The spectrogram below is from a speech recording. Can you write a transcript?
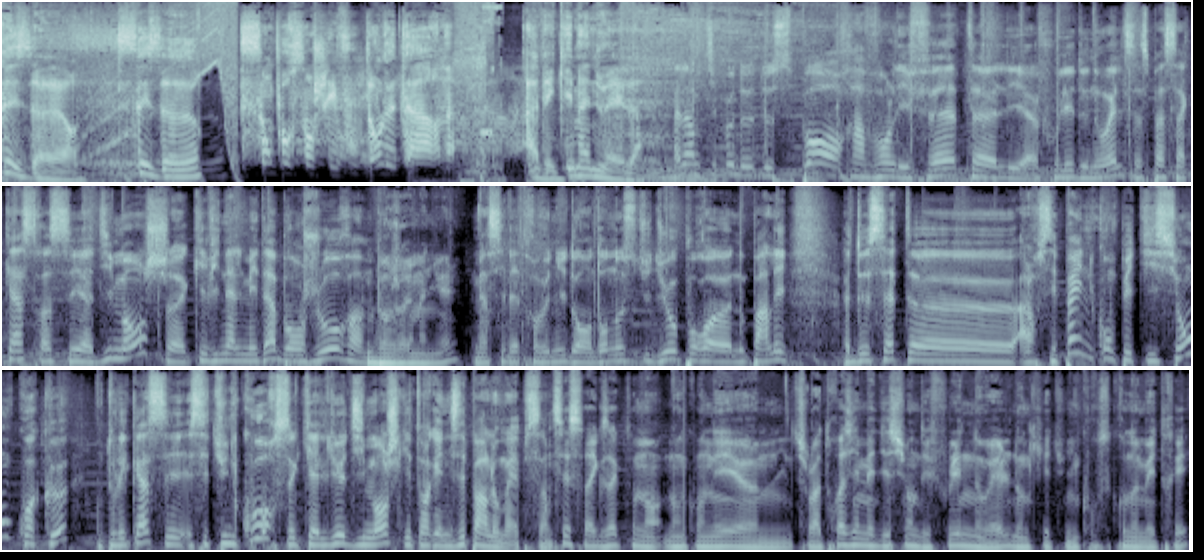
13h, 16h, 100% chez vous dans le Tarn avec Emmanuel. Allez, un petit peu de, de sport avant les fêtes, les foulées de Noël, ça se passe à Castres, c'est euh, dimanche. Kevin Almeida, bonjour. Bonjour Emmanuel. Merci d'être venu dans, dans nos studios pour euh, nous parler de cette... euh, alors c'est pas une compétition, quoique, tous les cas c'est c'est une course qui a lieu dimanche qui est organisée par l'OMEPS. C'est ça exactement. Donc on est euh, sur la troisième édition des foulées de Noël, donc qui est une course chronométrée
